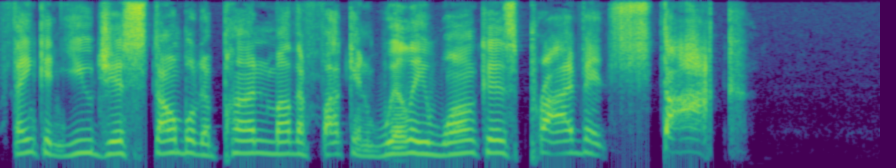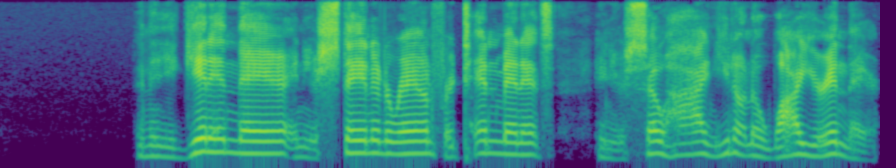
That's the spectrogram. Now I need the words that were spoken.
thinking you just stumbled upon motherfucking Willy Wonka's private stock And then you get in there and you're standing around for 10 minutes and you're so high and you don't know why you're in there.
